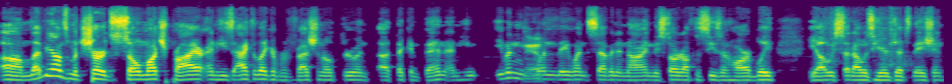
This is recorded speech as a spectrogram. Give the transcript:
um, Le'Veon's matured so much prior, and he's acted like a professional through and uh, thick and thin. And he even Yep. when they went seven and nine, they started off the season horribly. He always said, "I was here, Jets Nation."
